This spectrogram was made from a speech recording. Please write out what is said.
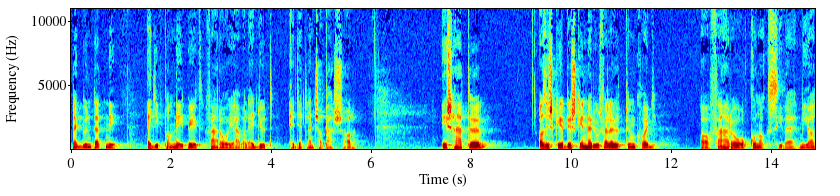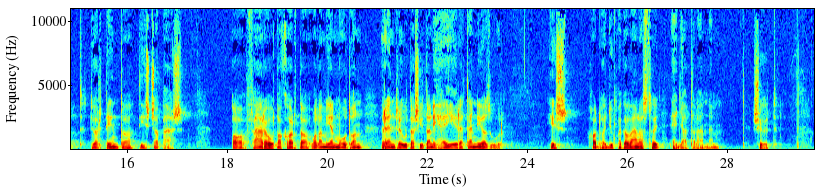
megbüntetni Egyiptom népét fáraójával együtt egyetlen csapással. És hát az is kérdésként merül fel előttünk, hogy a fáraó konok szíve miatt történt a tíz csapás. A fáraót akarta valamilyen módon rendre utasítani, helyére tenni az Úr? És hadd adjuk meg a választ, hogy egyáltalán nem. Sőt,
